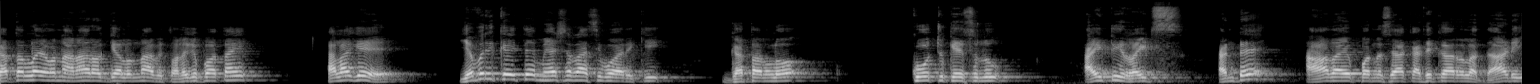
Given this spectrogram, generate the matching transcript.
గతంలో ఏమన్నా అనారోగ్యాలు ఉన్నా అవి తొలగిపోతాయి. అలాగే ఎవరికైతే మేషరాశి వారికి గతంలో కోర్టు కేసులు ఐటీ రైట్స్ అంటే ఆదాయ పన్ను శాఖ అధికారుల దాడి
